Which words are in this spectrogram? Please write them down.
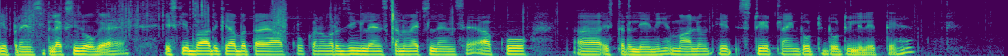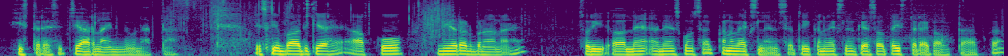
ये प्रिंसिपल एक्सिस हो गया है। इसके बाद क्या बताया आपको? कन्वर्जिंग लेंस कन्वेक्स लेंस है। आपको आ, इस तरह लेनी है। मान लो ये स्ट्रेट लाइन डोटी डोटी ले लेते हैं। इस तरह से चार लाइन में बनाता है। इसके बाद क्या है? आपको मिरर बनाना है। सॉरी लेंस कौन सा? कन्वेक्स लेंस है। तो ये कन्वेक्स लेंस कैसा होता है? इस तरह का होता है आपका।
